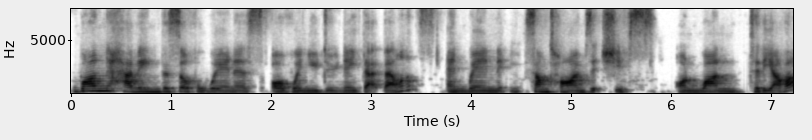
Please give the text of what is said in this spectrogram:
one having the self awareness of when you do need that balance and when sometimes it shifts on one to the other,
